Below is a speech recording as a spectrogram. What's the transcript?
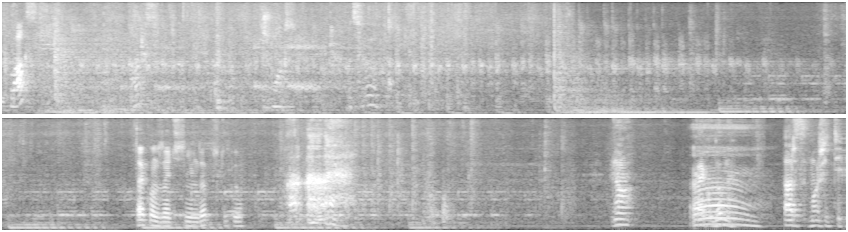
Себе. Макс? Макс? Это ж Макс. Поцелуй. Так он, значит, с ним, да, поступил? Ну, как удобно? Арс, можешь идти.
